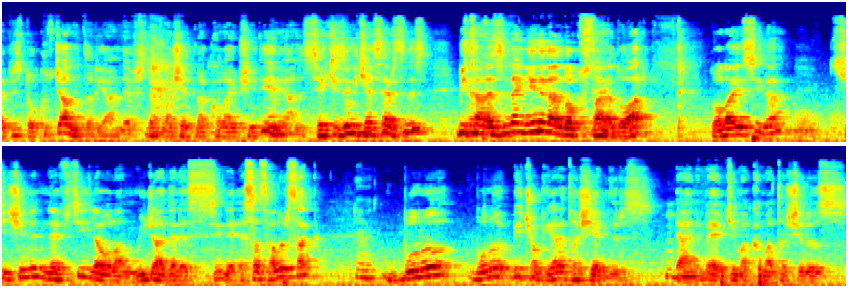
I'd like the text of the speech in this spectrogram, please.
nefis dokuz canlıdır yani. Nefisten baş etmek kolay bir şey değil yani. Sekizini kesersiniz bir tanesinden yeniden dokuz tane doğar. Dolayısıyla kişinin nefsiyle olan mücadelesini esas alırsak Evet. bunu bunu birçok yere taşıyabiliriz yani mevki makama taşırız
